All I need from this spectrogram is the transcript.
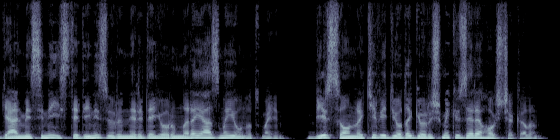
Gelmesini istediğiniz ürünleri de yorumlara yazmayı unutmayın. Bir sonraki videoda görüşmek üzere hoşçakalın.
